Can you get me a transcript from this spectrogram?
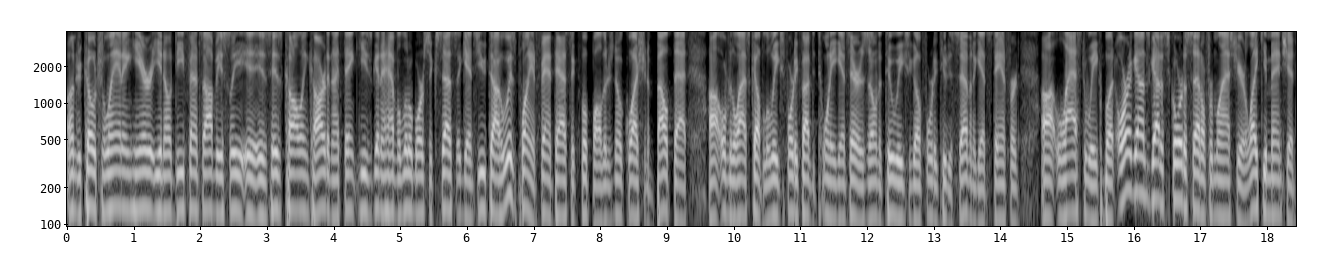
under Coach Lanning here. You know, defense obviously is his calling card, and I think he's going to have a little more success against Utah, who is playing fantastic football. There's no question about that. Uh, over the last couple of weeks. 45 to 20 against Arizona two weeks ago, 42 to 7 against Stanford uh, last week. But Oregon's got a score to settle from last year, like you mentioned.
